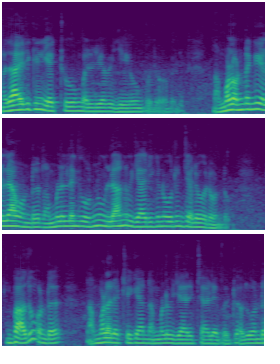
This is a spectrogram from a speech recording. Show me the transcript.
അതായിരിക്കും ഏറ്റവും വലിയ വിജയവും പുരോഗതി. നമ്മളുണ്ടെങ്കിൽ എല്ലാം ഉണ്ട് നമ്മളില്ലെങ്കിൽ ഒന്നുമില്ല എന്ന് വിചാരിക്കുന്നവരും ചിലവരുണ്ട്. അപ്പോൾ അതുകൊണ്ട് നമ്മളെ രക്ഷിക്കാൻ നമ്മൾ വിചാരിച്ചാലേ പറ്റൂ. അതുകൊണ്ട്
